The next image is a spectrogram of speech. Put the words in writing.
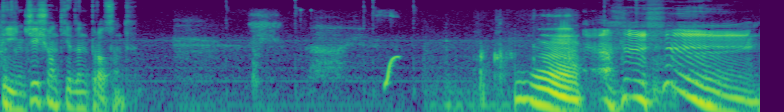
51%. Hmm, Hmm,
